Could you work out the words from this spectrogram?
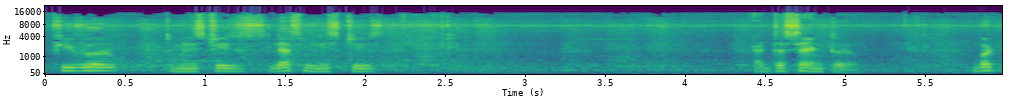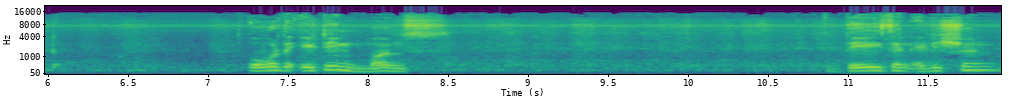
fewer ministries, less ministries at the center. But over the 18 months, there is an addition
